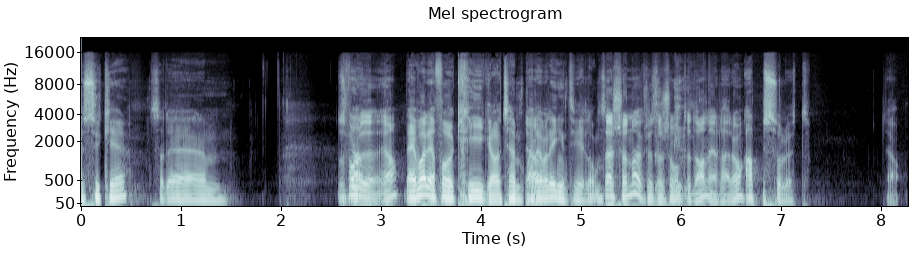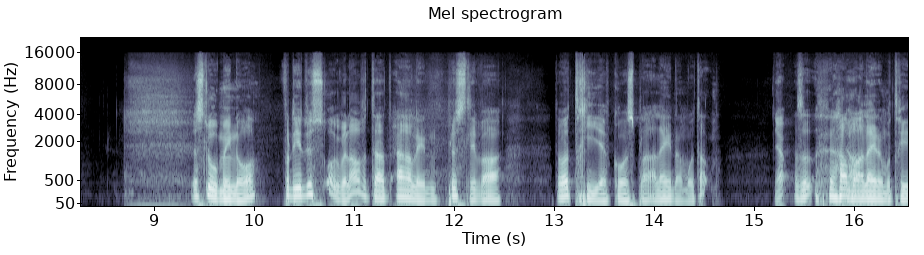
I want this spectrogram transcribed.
Psyké. Så det um, så får du, ja. De var der for å krige og kjempe, Ja. det var det ingen tvil om. Så jeg skjønner jo frustrasjonen til Daniel her òg. Absolutt. Ja. Det slo meg nå. Fordi du så vel av og til at Erlind plutselig var Det var tre FK-spillere alene mot han. Ja. Altså, han var Ja. alene mot tre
